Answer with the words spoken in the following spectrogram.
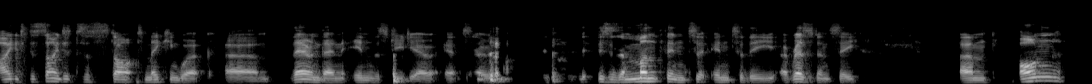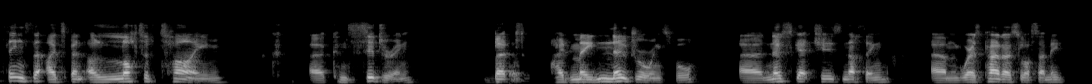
I decided to start making work um, there and then in the studio. So this is a month into, into the uh, residency um, on things that I'd spent a lot of time uh, considering, but I'd made no drawings for uh, no sketches, nothing. Um, whereas Paradise Lost, I made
